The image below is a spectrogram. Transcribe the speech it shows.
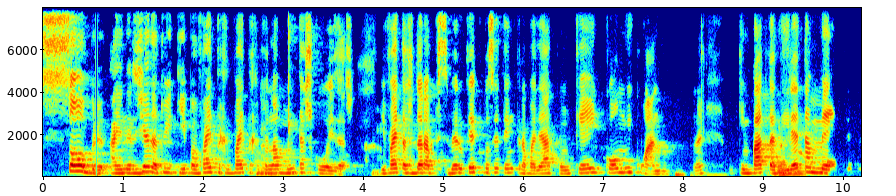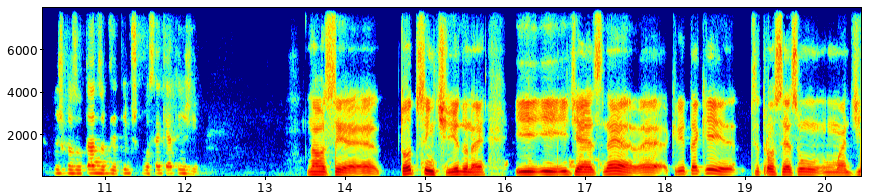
sobre a energia da tua equipa vai te, vai te revelar muitas coisas e vai te ajudar a perceber o que é que você tem que trabalhar com quem, como e quando, né? o que impacta diretamente nos resultados objetivos que você quer atingir. Não, assim, é, é todo sentido, né? E, e, e Jess, né? É, queria até que você trouxesse um, uma dica,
